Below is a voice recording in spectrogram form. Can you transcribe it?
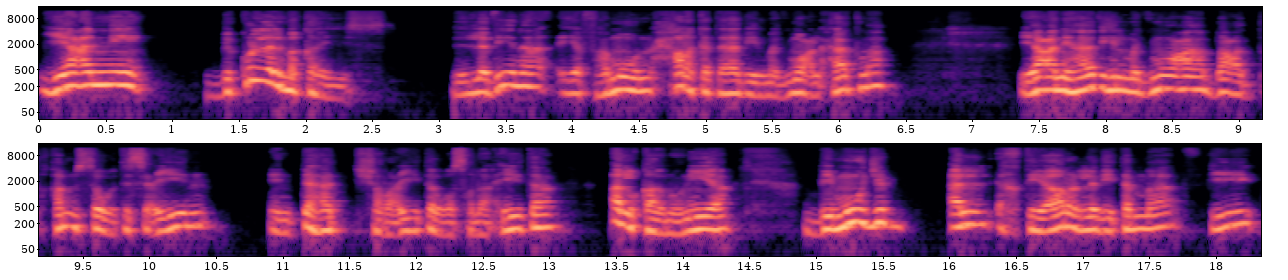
يعني بكل المقاييس للذين يفهمون حركة هذه المجموعة الحاكمة. يعني هذه المجموعة بعد 95 انتهت شرعيته وصلاحيته القانونية بموجب الاختيار الذي تم في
